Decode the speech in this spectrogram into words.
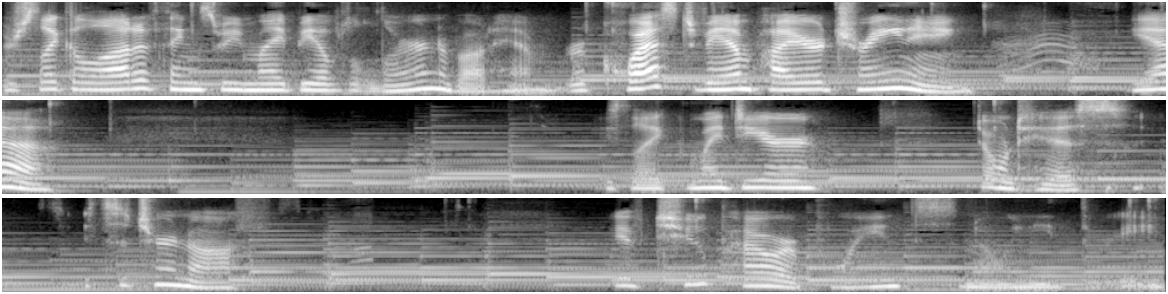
There's like a lot of things we might be able to learn about him. Request vampire training. Yeah. He's like, my dear, don't hiss. It's a turn off. We have two power points. No, we need three.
